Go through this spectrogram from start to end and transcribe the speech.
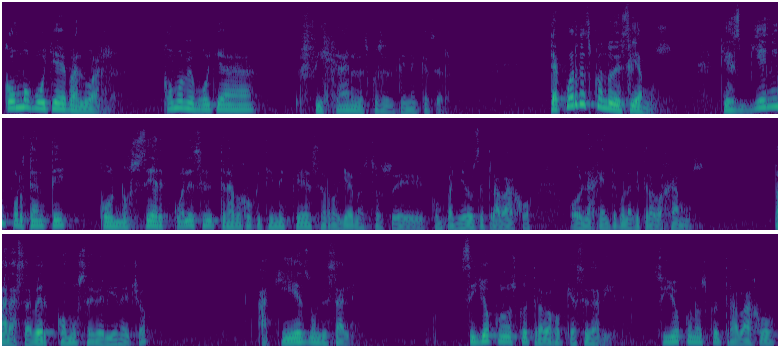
¿cómo voy a evaluar? ¿Cómo me voy a fijar en las cosas que tienen que hacer? ¿Te acuerdas cuando decíamos que es bien importante conocer cuál es el trabajo que tienen que desarrollar nuestros eh, compañeros de trabajo o la gente con la que trabajamos para saber cómo se ve bien hecho? Aquí es donde sale. Si yo conozco el trabajo que hace David, si yo conozco el trabajo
